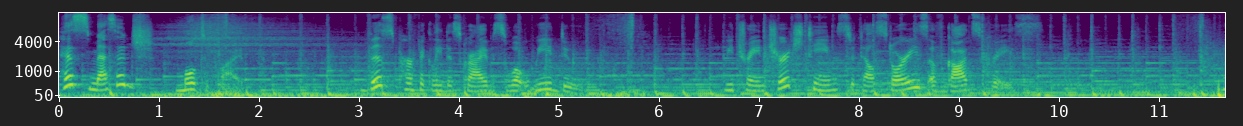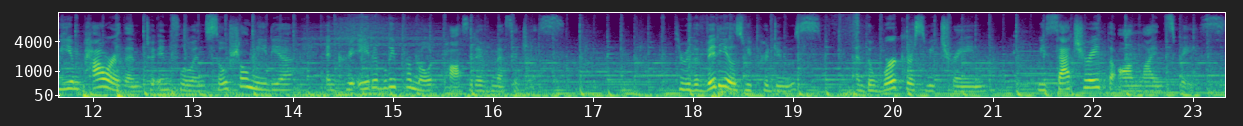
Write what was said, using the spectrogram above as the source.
His message multiplied. This perfectly describes what we do. We train church teams to tell stories of God's grace. We empower them to influence social media and creatively promote positive messages. Through the videos we produce and the workers we train, we saturate the online space.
